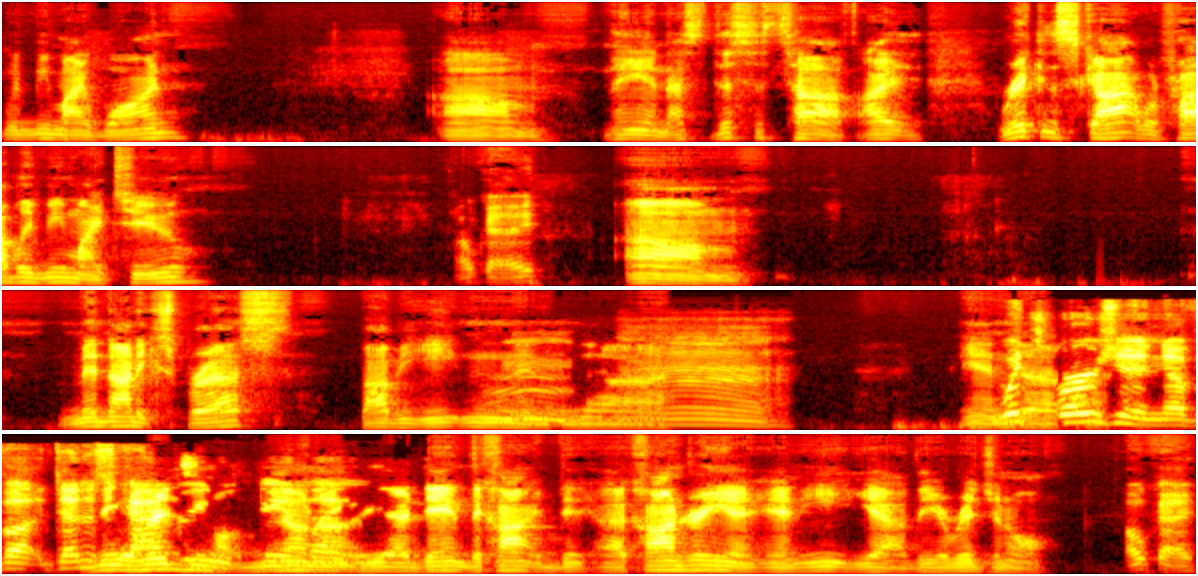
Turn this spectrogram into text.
would be my one. Um, man, that's this is tough. I Rick and Scott would probably be my two. Okay. Um, Midnight Express, Bobby Eaton, and uh, Mm. and Which uh, version of uh, Dennis the original? No, no, yeah, Dan the Con, uh, Condrey and, and E, yeah, the original. Okay.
